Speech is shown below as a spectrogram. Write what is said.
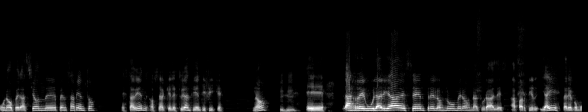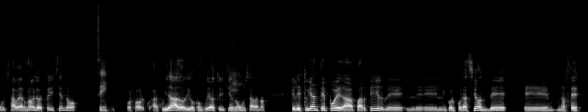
una operación de pensamiento, ¿está bien? O sea, que el estudiante identifique, ¿no? Las regularidades entre los números naturales a partir, y ahí estaría como un saber, ¿no? Lo estoy diciendo, sí. por favor, a cuidado, digo, con cuidado, estoy diciendo un saber, ¿no? Que el estudiante pueda, a partir de, la incorporación de, eh, no sé,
